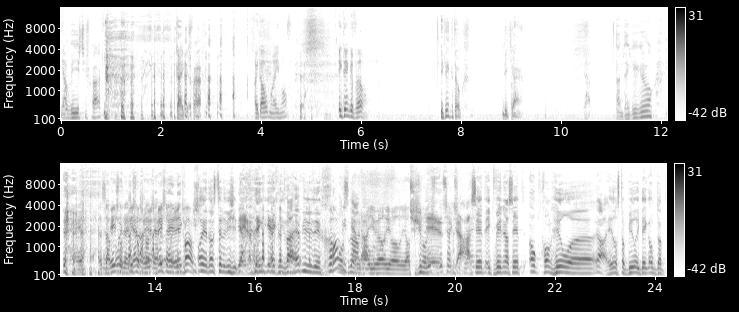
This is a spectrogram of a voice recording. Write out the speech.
Van wie is die vraag? Kijkersvraag. Uit Alkmaar iemand? ik denk het wel. Ik denk het ook. Dit jaar. Dan denk ik het ook. Dat zou Meestal, zijn. het was. Oh ja, dat is televisie. Nee, dat denk ik echt niet. Waar hebben jullie dit in Waarom niet? godsnaam Ja, jawel, jawel, ja, als je journalist dit zeggen, ja, AZ, ik vind AZ ook gewoon heel, eh, ja, heel stabiel. Ik denk ook dat,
